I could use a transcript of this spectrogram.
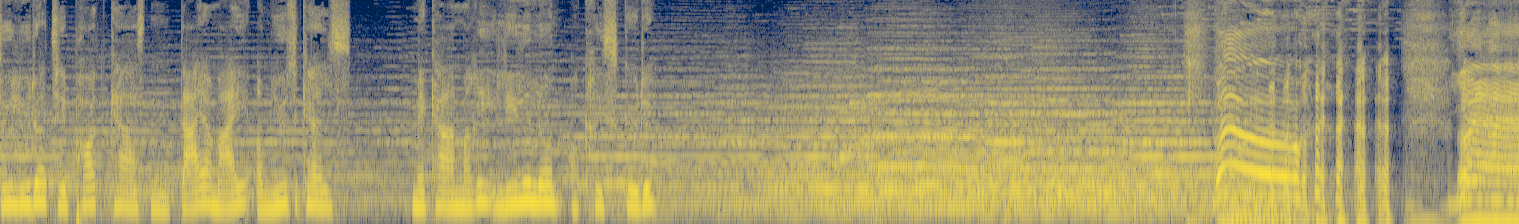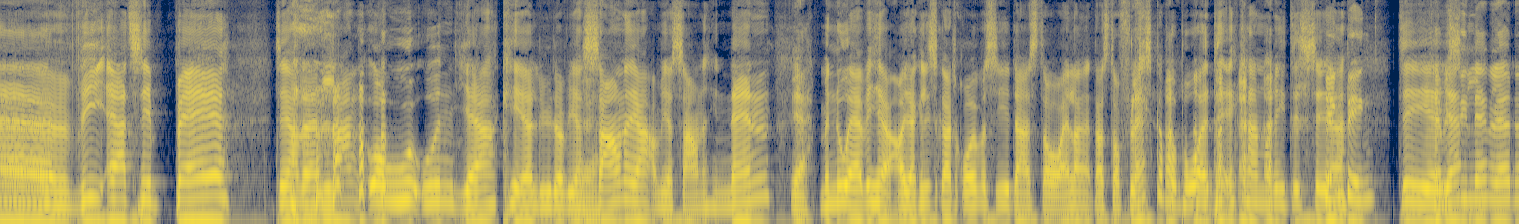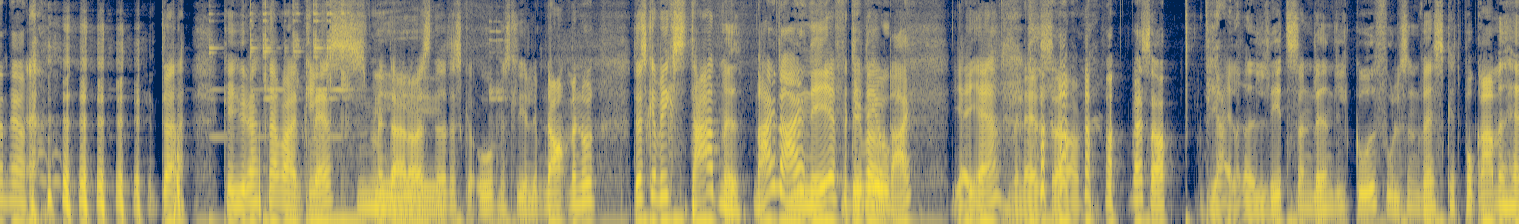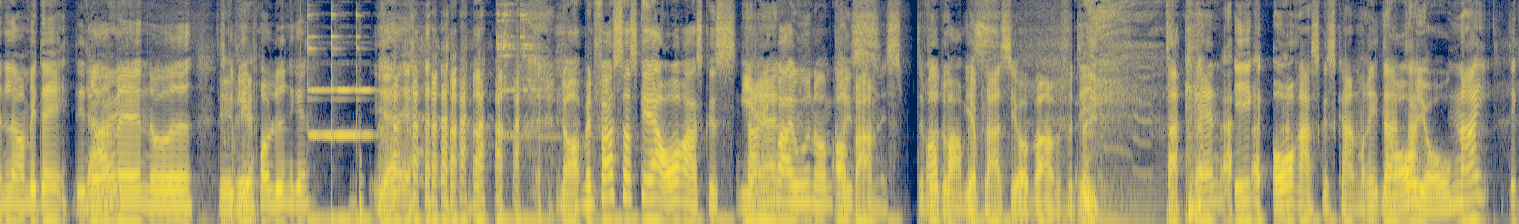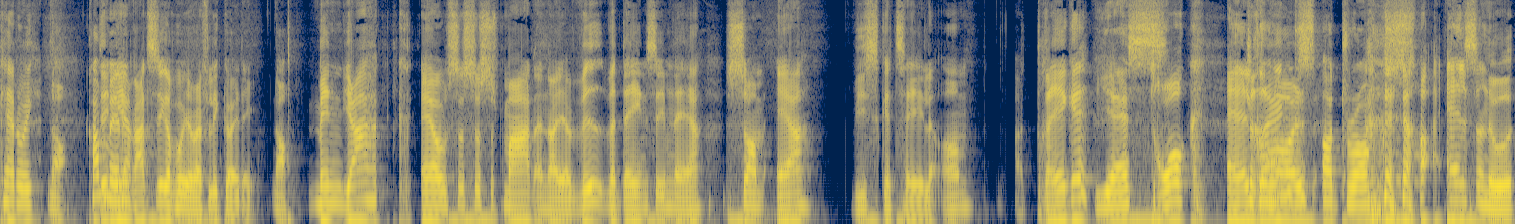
Du lytter til podcasten Dig og mig og musicals med Karen Marie Lillelund og Chris Skytte. Wow! Ja, vi er tilbage. Det har været en lang uge uden jer, kære lytter. Vi har Ja. savnet jer, og vi har savnet hinanden. Ja. Men nu er vi her, og jeg kan lige så godt røbe og sige, at der står, der står flasker på bordet i dag, Karen Marie. Det ser, Bing, bing. Det, Kan vi ja, sige, lad lave den her? der, kan I høre, der var et glas, men der er der også noget, der skal åbnes lige lidt. Nå, men nu, det skal vi ikke starte med. Nej, nej. Næh, for det, det var er jo dig. Ja, ja, men altså, Hvad så? vi har allerede lidt sådan lavet en lille godfuld, sådan, hvad skal programmet handle om i dag? Det er Jeg- noget med noget... Skal vi lige det. prøve lyden igen? Ja, ja. Nå, men først så skal jeg overraskes. Der er ingen vej udenom, Chris. Opvarmnes. Det ved Opvarmes. du. Jeg plejer at sige opvarme, fordi det kan ikke overraskes, Karen Marie. Der, Jo, der, jo. Nej, det kan du ikke. Nå, kom det med er det. jeg ret sikker på, at jeg i hvert fald ikke gør i dag. Nå, Men jeg er jo så, så, så smart, at når jeg ved, hvad dagens emne er, som er, vi skal tale om at drikke, yes. druk, alkohol Drinks og drunks. og alt sådan noget.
